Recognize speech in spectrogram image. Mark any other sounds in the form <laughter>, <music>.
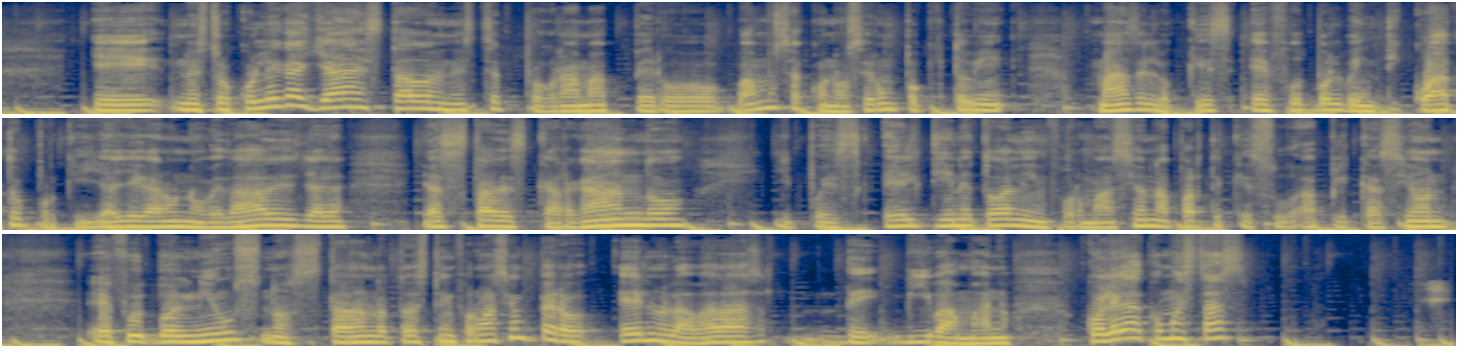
Eh, nuestro colega ya ha estado en este programa, pero vamos a conocer un poquito bien más de lo que es eFootball 24, porque ya llegaron novedades, ya, ya se está descargando y pues él tiene toda la información, aparte que su aplicación eFootball News nos está dando toda esta información, pero él nos la va a dar de viva mano. Colega, ¿cómo estás?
